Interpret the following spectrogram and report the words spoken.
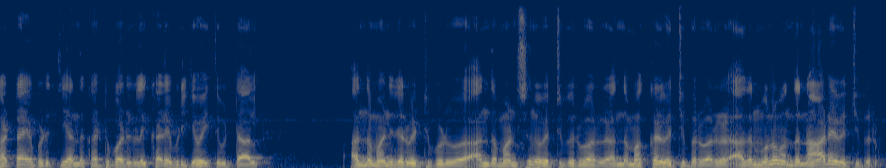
கட்டாயப்படுத்தி அந்த கட்டுப்பாடுகளை கடைபிடிக்க வைத்து விட்டால் அந்த மனிதர் வெற்றி பெறுவார் அந்த மனுஷங்க வெற்றி பெறுவார்கள் அந்த மக்கள் வெற்றி பெறுவார்கள் அதன் மூலம் அந்த நாடே வெற்றி பெறும்.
